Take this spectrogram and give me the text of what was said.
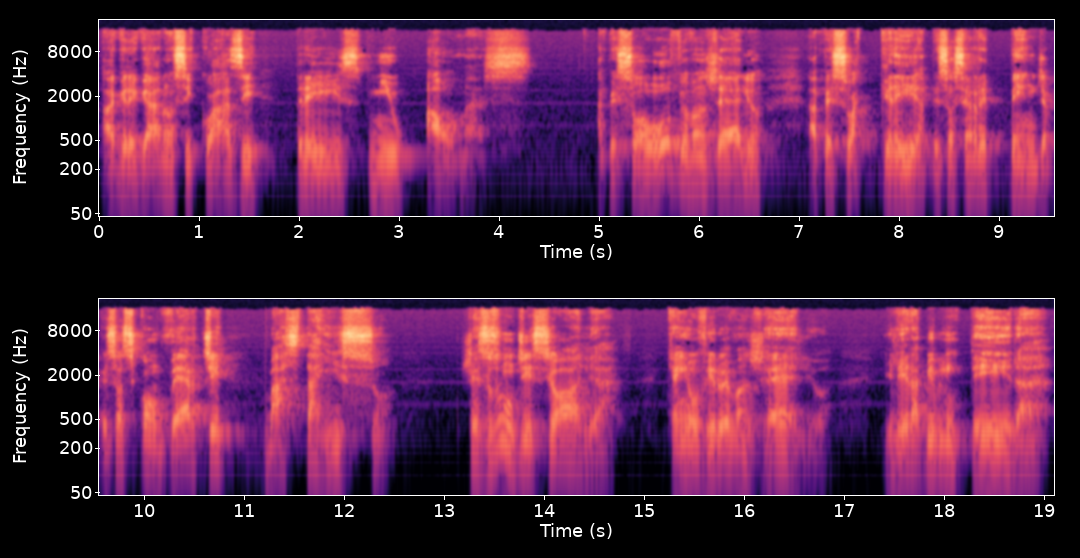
agregaram-se quase 3 mil almas. A pessoa ouve o Evangelho, a pessoa crê, a pessoa se arrepende, a pessoa se converte, basta isso. Jesus não disse, olha, quem ouvir o Evangelho e ler a Bíblia inteira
